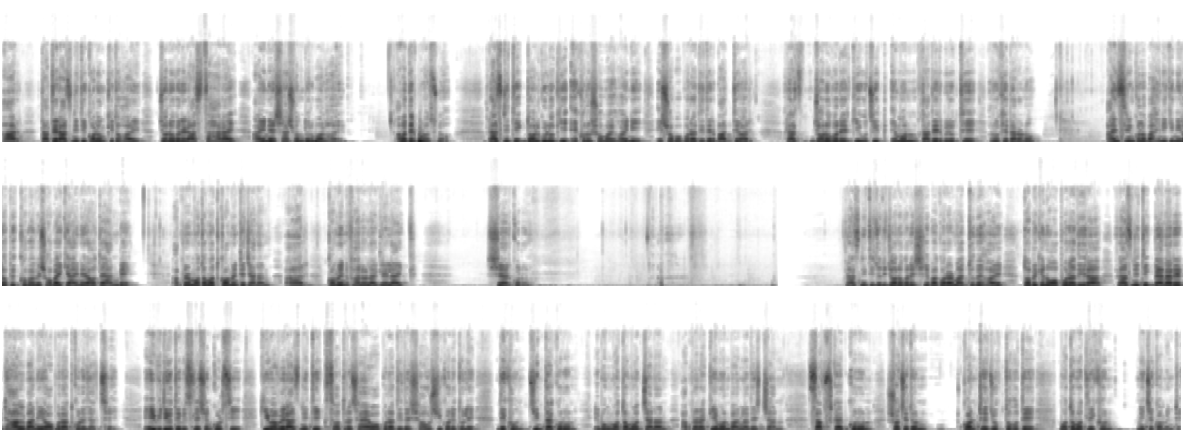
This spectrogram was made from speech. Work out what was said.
আর তাতে রাজনীতি কলঙ্কিত হয়, জনগণের আস্থা হারায়, আইনের শাসন দুর্বল হয়। আমাদের প্রশ্ন, রাজনৈতিক দলগুলো কি এখনও সময় হয়নি এসব অপরাধীদের বাদ দেওয়ার? রাজ, জনগণের কি উচিত এমন তাদের বিরুদ্ধে রুখে দাঁড়ানো? আইন শৃঙ্খলা বাহিনী কি নিরপেক্ষভাবে সবাইকে আইনের আওতায় আনবে? আপনার মতামত কমেন্টে জানান। আর কমেন্ট ভালো লাগলে লাইক শেয়ার করুন। রাজনীতি যদি জনগণের সেবা করার মাধ্যমে হয়, তবে কেন অপরাধীরা রাজনৈতিক ব্যানারের ঢাল বানিয়ে অপরাধ করে যাচ্ছে? এই ভিডিওতে বিশ্লেষণ করছি, কীভাবে রাজনীতিক ছত্রছায়া অপরাধীদের সাহসী করে তোলে। দেখুন, চিন্তা করুন এবং মতামত জানান আপনারা কেমন বাংলাদেশ চান। সাবস্ক্রাইব করুন, সচেতন কণ্ঠে যুক্ত হতে মতামত লিখুন নিচে কমেন্টে।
